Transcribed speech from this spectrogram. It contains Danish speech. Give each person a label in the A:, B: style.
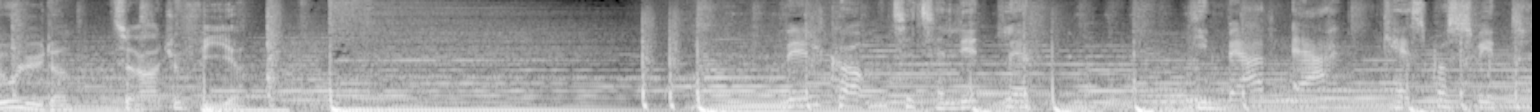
A: Du lytter til Radio
B: 4. Velkommen til Talentlab. Din vært er Kasper Svendt.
